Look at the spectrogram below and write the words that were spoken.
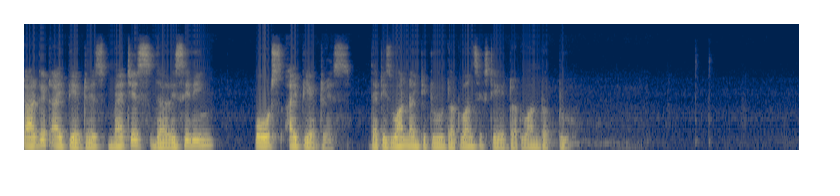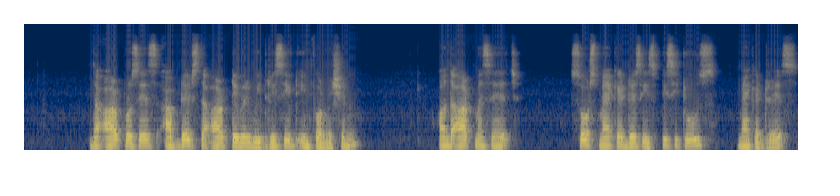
target IP address matches the receiving port's IP address that is 192.168.1.2. The ARP process updates the ARP table with received information. On the ARP message, source MAC address is PC2's MAC address.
